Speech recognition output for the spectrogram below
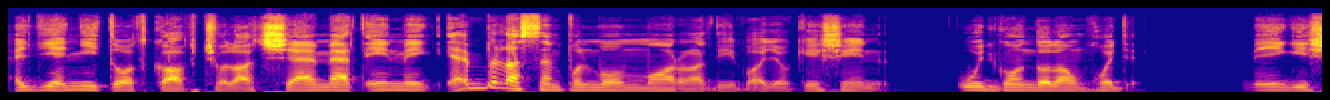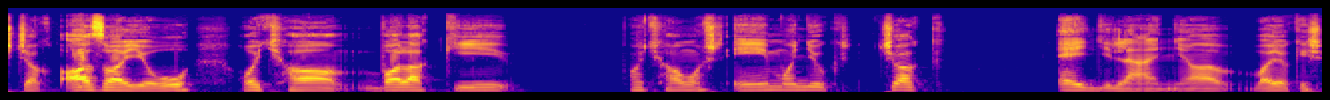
Egy ilyen nyitott kapcsolat sem, mert én még ebből a szempontból maradi vagyok, és én úgy gondolom, hogy mégiscsak az a jó, hogyha valaki, hogyha most én mondjuk csak egy lányjal vagyok, és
